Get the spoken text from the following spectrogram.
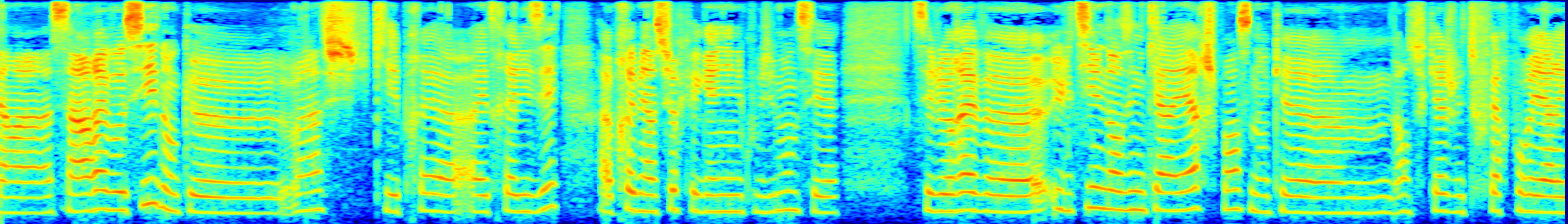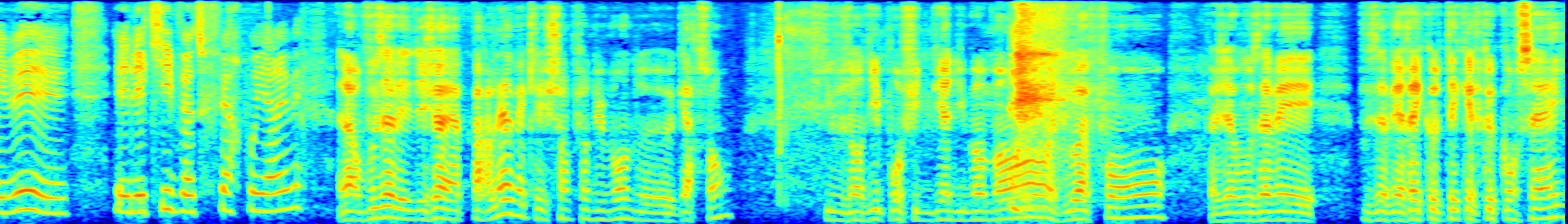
un, rêve aussi, donc euh, voilà, qui est prêt à, à être réalisé. Après, bien sûr que gagner une Coupe du Monde, c'est c'est le rêve euh, ultime dans une carrière, je pense. Donc, euh, en tout cas, je vais tout faire pour y arriver, et, et l'équipe va tout faire pour y arriver. Alors vous avez déjà parlé avec les champions du monde garçons qui vous ont dit profite bien du moment, joue à fond. Enfin, vous avez, vous avez récolté quelques conseils?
